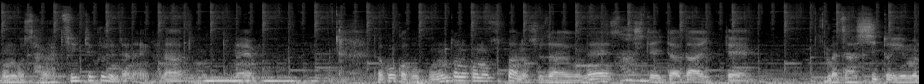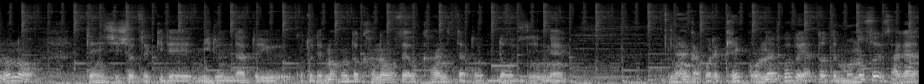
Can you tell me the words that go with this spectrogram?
今後差がついてくるんじゃないかなと思ってね、だから今回僕本当にこのスパの取材をね、していただいて、まあ、雑誌というものの電子書籍で見るんだということで、まあ、本当可能性を感じたと同時にねなんかこれ結構同じことをやっとってものすごい差が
